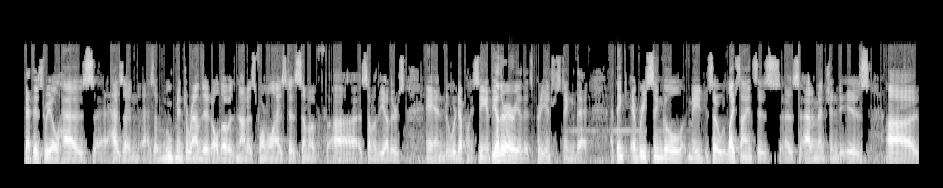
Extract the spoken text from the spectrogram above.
Beth Israel has has an has a movement around it, although it's not as formalized as some of uh, as some of the others. And we're definitely seeing it. The other area that's pretty interesting that I think every single major, so life sciences, as Adam mentioned, is uh,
